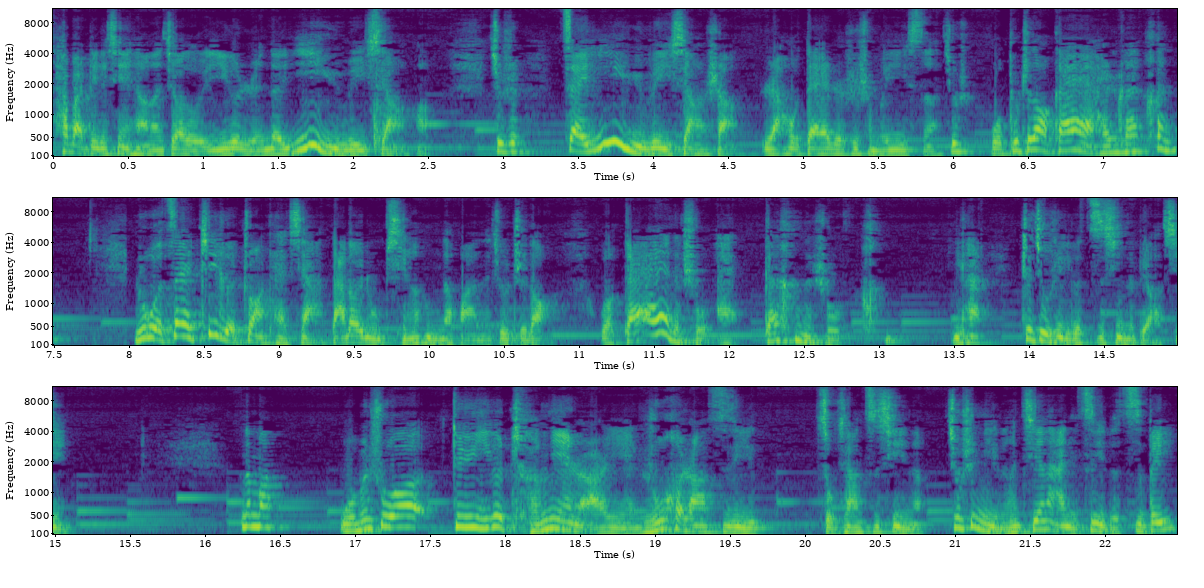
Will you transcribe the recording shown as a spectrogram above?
他把这个现象呢叫做一个人的抑郁位相哈，就是在抑郁位相上，然后待着是什么意思呢？就是我不知道该爱还是该恨。如果在这个状态下达到一种平衡的话呢，就知道我该爱的时候爱，该恨的时候恨。你看，这就是一个自信的表现。那么，我们说，对于一个成年人而言，如何让自己走向自信呢？就是你能接纳你自己的自卑。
